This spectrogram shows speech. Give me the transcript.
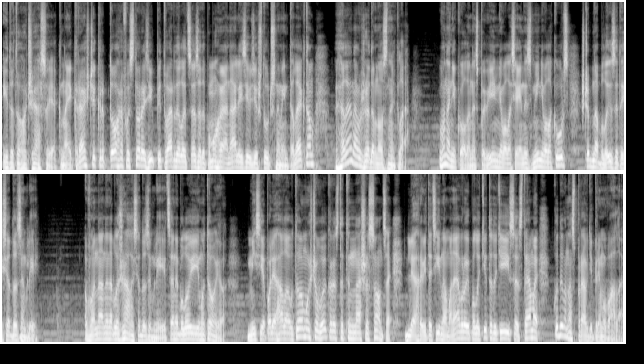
І до того часу, як найкращі криптографи сто разів підтвердили це за допомогою аналізів зі штучним інтелектом, Гелена вже давно зникла. Вона ніколи не сповільнювалася і не змінювала курс, щоб наблизитися до землі. Вона не наближалася до землі, і це не було її метою. Місія полягала в тому, щоб використати наше сонце для гравітаційного маневру і полетіти до тієї системи, куди вона справді прямувала.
